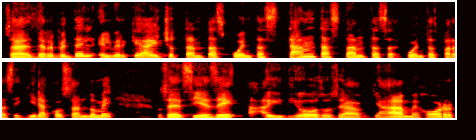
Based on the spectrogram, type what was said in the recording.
sea, de Sí. repente el, el ver que ha hecho tantas cuentas, tantas, tantas cuentas para seguir acosándome, o sea, sí es de, ay Dios, o sea, ya mejor,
